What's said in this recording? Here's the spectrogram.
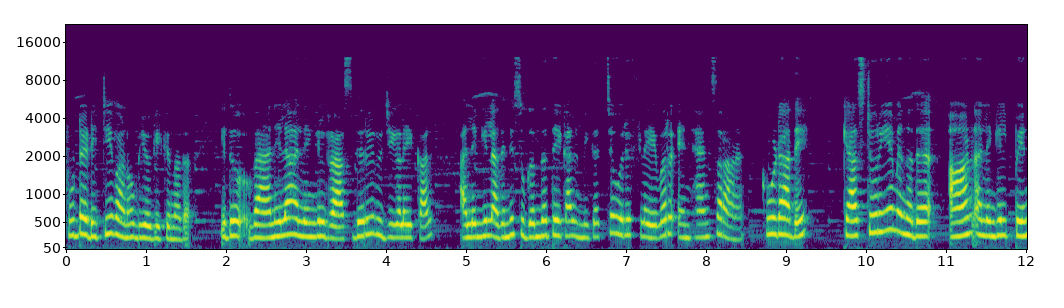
ഫുഡ് അഡിറ്റീവ് ആണ് ഉപയോഗിക്കുന്നത്. ഇത് വാനില അല്ലെങ്കിൽ റാസ്ബെറി രുചികളേക്കാൾ അല്ലെങ്കിൽ അതിന്റെ സുഗന്ധത്തേക്കാൾ മികച്ച ഒരു ഫ്ലേവർ എൻഹാൻസർ ആണ്. കൂടാതെ കാസ്റ്റോറിയം എന്നത് ആൺ അല്ലെങ്കിൽ പെൺ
